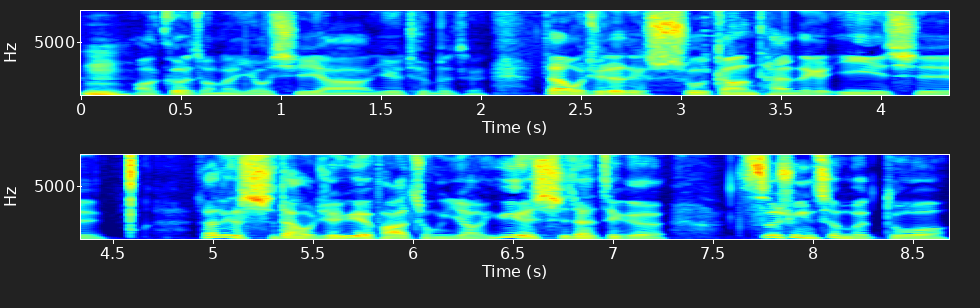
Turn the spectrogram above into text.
嗯，啊，各种的游戏啊，YouTube 这。但我觉得这个书刚刚谈这个意义是，在这个时代，我觉得越发重要，越是在这个资讯这么多，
